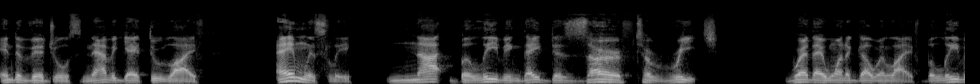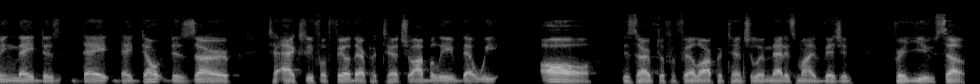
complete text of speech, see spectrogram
individuals navigate through life aimlessly not believing they deserve to reach where they want to go in life, believing they des- they they don't deserve to actually fulfill their potential. I believe that we all deserve to fulfill our potential, and that is my vision for you. So,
